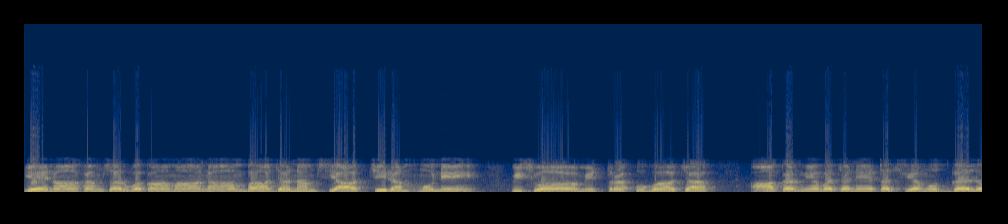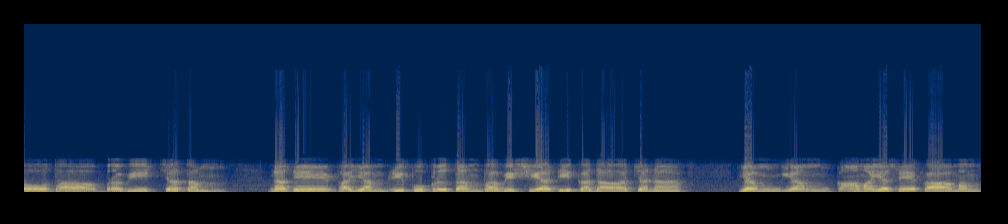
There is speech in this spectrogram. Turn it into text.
येनाहं सर्वकामानां भाजनं स्याच्चिरं मुने। विश्वामित्र उवाच आकर्ण्यवचने तस्य मुद्गलोधा ब्रवीच्यतम्। न ते भयं रिपुकृतं भविष्यति कदाचन यं यं कामयसे कामं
